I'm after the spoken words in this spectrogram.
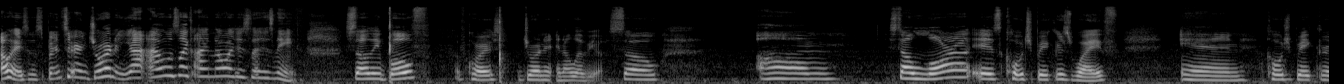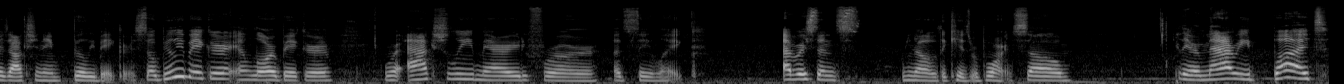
Okay, so Spencer and Jordan. Yeah, I was like, I know I just said his name. So they both, of course, Jordan and Olivia. So, um, so Laura is Coach Baker's wife, and Coach Baker is actually named Billy Baker. So Billy Baker and Laura Baker were actually married for let's say like ever since you know the kids were born. So they were married, but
